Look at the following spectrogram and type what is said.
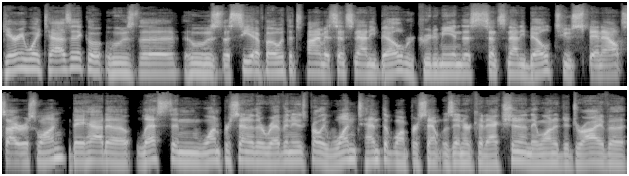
Gary Wojtaszek, who's the who was the CFO at the time at Cincinnati Bell, recruited me into Cincinnati Bell to spin out CyrusOne. They had a less than one percent of their revenues, probably one tenth of one percent was interconnection, and they wanted to drive a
